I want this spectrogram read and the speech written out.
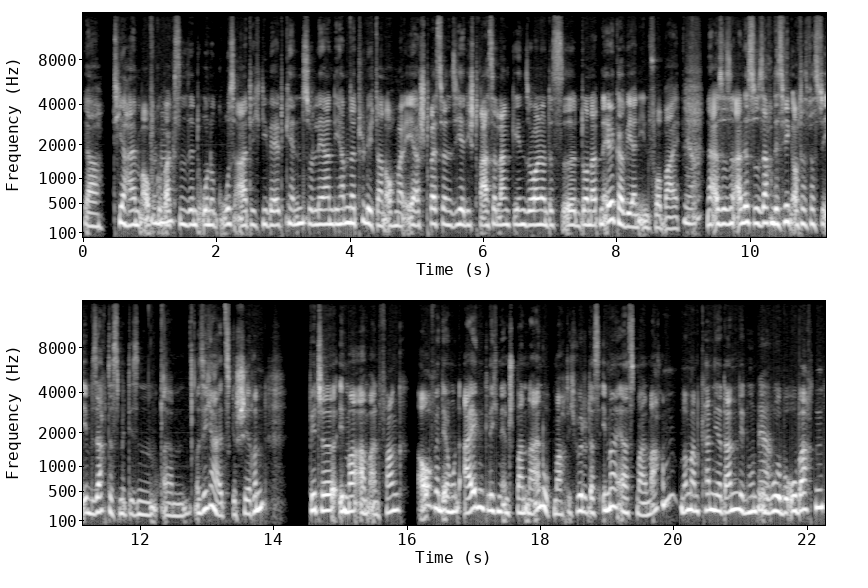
ja, Mhm. Tierheim aufgewachsen sind, ohne großartig die Welt kennenzulernen. Die haben natürlich dann auch mal eher Stress, wenn sie hier die Straße lang gehen sollen und es äh, donnert ein LKW an ihnen vorbei. Ja. Na, also sind alles so Sachen, deswegen auch das, was du eben sagtest mit diesen ähm, Sicherheitsgeschirren. Bitte immer am Anfang, auch wenn der Hund eigentlich einen entspannten Eindruck macht. Ich würde das immer erstmal machen. Ne, man kann ja dann den Hund Ja. in Ruhe beobachten.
